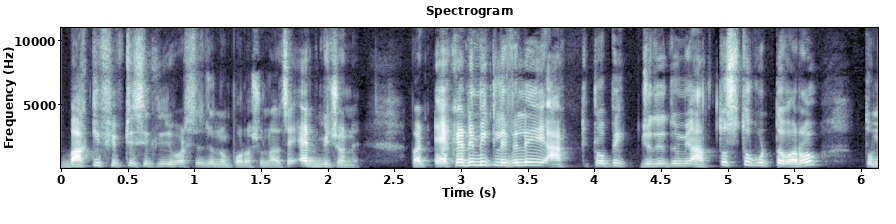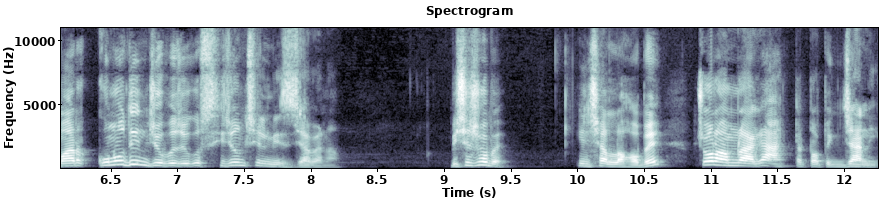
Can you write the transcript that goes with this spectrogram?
বাকি ফিফটি সিক্সটি পার্সেন্টের জন্য পড়াশোনা আছে অ্যাডমিশনে বাট একাডেমিক লেভেলে এই আটটা টপিক যদি তুমি আত্মস্থ করতে পারো, তোমার কোনো কোনোদিন যোগাযোগ সৃজনশীল মিস যাবে না। বিশেষ হবে? ইনশাল্লাহ হবে। চলো আমরা আগে আটটা টপিক জানি।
